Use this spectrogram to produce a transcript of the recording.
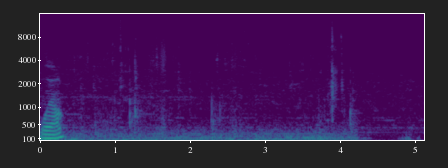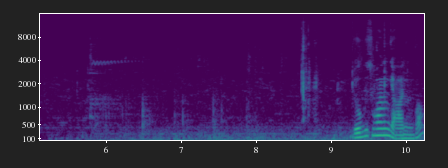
뭐야? 여기서 하는 게 아닌가?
